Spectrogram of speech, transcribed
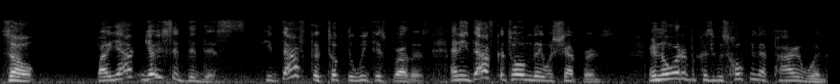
So by Yosef did this. He dafka took the weakest brothers, and he dafka told them they were shepherds, in order because he was hoping that Paroi would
